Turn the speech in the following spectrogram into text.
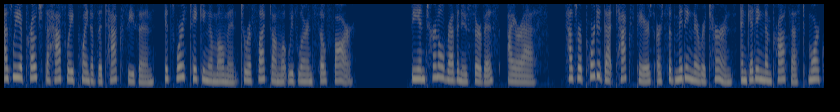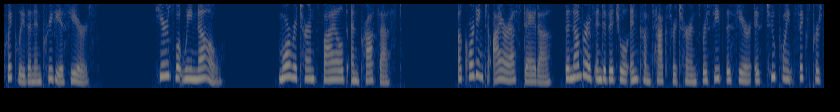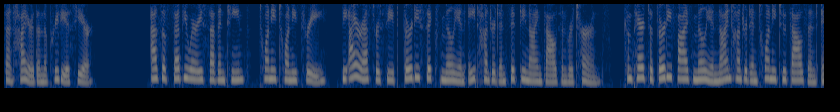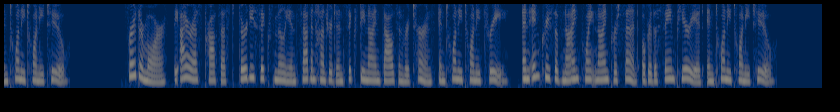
As we approach the halfway point of the tax season, it's worth taking a moment to reflect on what we've learned so far. The Internal Revenue Service, IRS, has reported that taxpayers are submitting their returns and getting them processed more quickly than in previous years. Here's what we know. More returns filed and processed. According to IRS data, the number of individual income tax returns received this year is 2.6% higher than the previous year. As of February 17, 2023, the IRS received 36,859,000 returns, compared to 35,922,000 in 2022. Furthermore, the IRS processed 36,769,000 returns in 2023, an increase of 9.9% over the same period in 2022.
